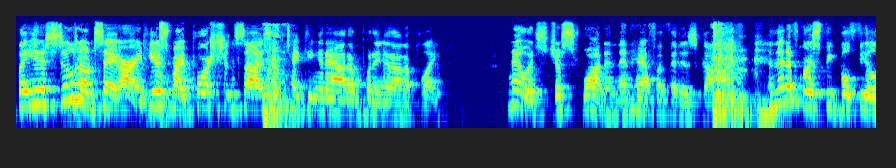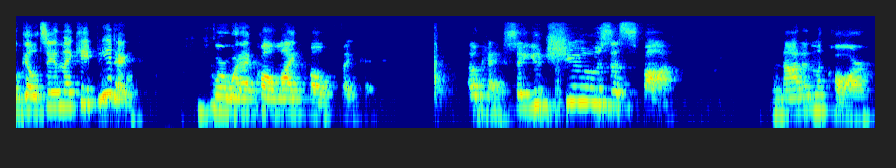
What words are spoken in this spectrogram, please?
But you still don't say, all right, here's my portion size, I'm taking it out, I'm putting it on a plate. No, it's just one, and then half of it is gone. And then, of course, people feel guilty and they keep eating, or what I call light bulb thinking. Okay, so you choose a spot, not in the car.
